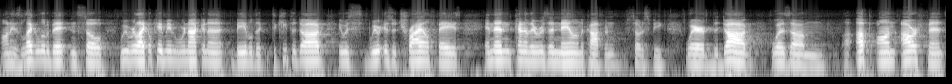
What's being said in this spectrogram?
on his leg a little bit, and so we were like, okay, maybe we're not going to be able to, to keep the dog. It was we were, it was a trial phase, and then kind of there was a nail in the coffin, so to speak, where the dog was um, up on our fence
